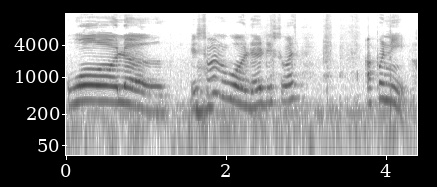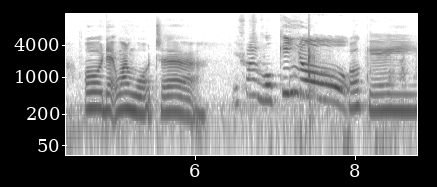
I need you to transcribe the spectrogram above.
Water. This one water. This one apa ni? Oh, that one water. This one volcano. Okay.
